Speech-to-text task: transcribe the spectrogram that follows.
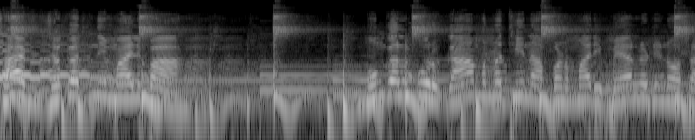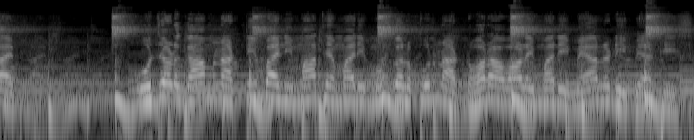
સાહેબ, જગતની માલિપા, મુંગલપુર ગામ નથી ના, પણ મારી મેલડીનો સાહેબ ઉજળ ગામના ટીબાની માથે મારી મુંગલપુરના ઢોરાવાળી મારી મેલડી બેઠી છે.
